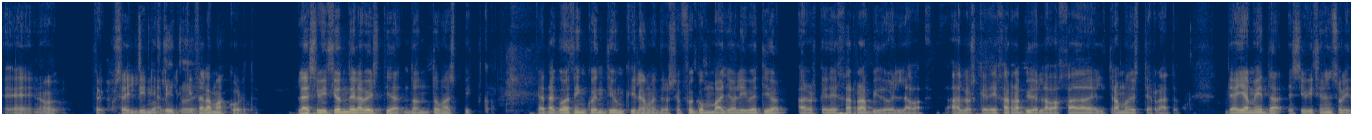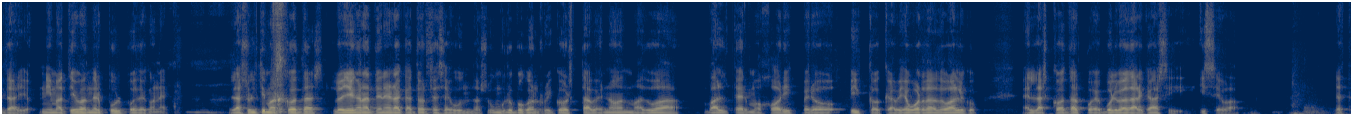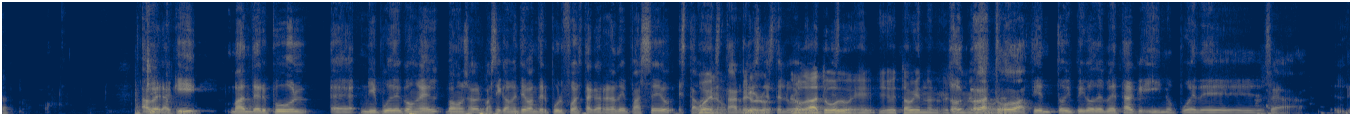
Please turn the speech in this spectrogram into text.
Eh, no, seis líneas, Cortito, quizá ¿eh? la más corta. La exhibición de la bestia Don Thomas Pitcock, que atacó a 51 kilómetros. Se fue con Bayol y Betior, a los que deja rápido en la, a los que deja rápido en la bajada del tramo de este rato. De ahí a meta, exhibición en solitario. Ni Mathieu Van Der Poel puede con él. Las últimas cotas lo llegan a tener a 14 segundos. Un grupo con Rui Costa, Benot, Madua, Walter, Mojoric, pero Pitcock, que había guardado algo en las cotas, pues vuelve a dar gas y, y se va. Ya está. A ver, aquí Vanderpool eh, ni pude con él. Vamos a ver, básicamente Vanderpool fue a esta carrera de paseo. Estaba en Bueno, Starlist, pero lo, desde lo luego. da todo, ¿eh? Yo he estado viendo el Lo, resumen. lo da ahora. todo a ciento y pico de meta y no puede. O sea,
